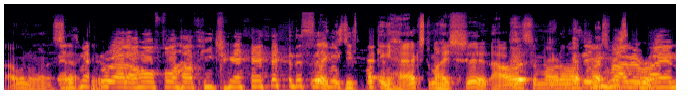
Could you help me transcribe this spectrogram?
I wouldn't want to And this man threw out a whole full health heat this Yeah, because he fucking hacks my shit. How else am I not Saving Private Ryan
